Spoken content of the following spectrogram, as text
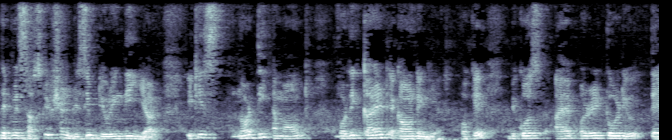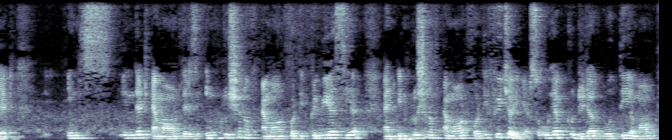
that means subscription received during the year it is not the amount for the current accounting year. Okay? Because i have already told you that in in that amount there is inclusion of amount for the previous year and inclusion of amount for the future year. So we have to deduct both the amount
